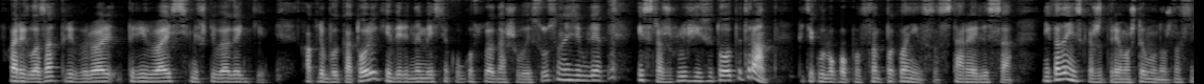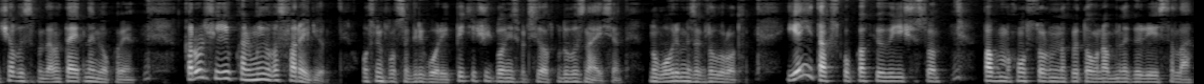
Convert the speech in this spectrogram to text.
В карих глазах переливались смешливые огоньки. Как любой католик, я верен наместнику Господа нашего Иисуса на земле и стражу ключей святого Петра. Петя глубоко поклонился, старая лиса. Никогда не скажет прямо, что ему нужно. Сначала замотает намеками. Король Филипп кормил вас форелью. Усмехнулся Григорий. Петя чуть было не спросил, откуда вы знаете, но вовремя закрыл рот. Я не так скуп, как его величество. Папа махнул в сторону накрытого на галерее стола.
